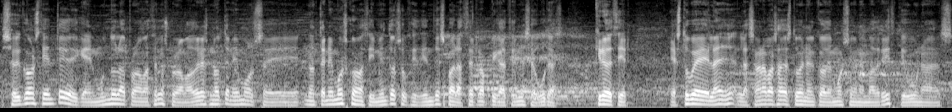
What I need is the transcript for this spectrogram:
soy consciente de que en el mundo de la programación los programadores no tenemos, eh, no tenemos conocimientos suficientes para hacer aplicaciones seguras. Quiero decir, estuve año- la semana pasada estuve en el Codemotion en Madrid, que hubo unas,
